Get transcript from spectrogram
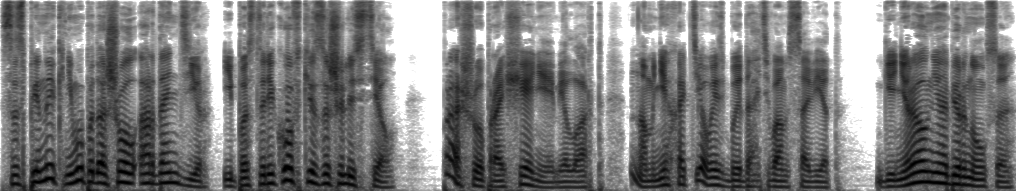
Со спины к нему подошел Ардандир и по-стариковски зашелестел. «Прошу прощения, милорд, но мне хотелось бы дать вам совет». Генерал не обернулся.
